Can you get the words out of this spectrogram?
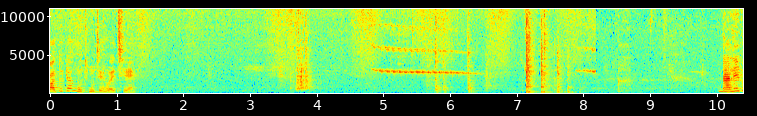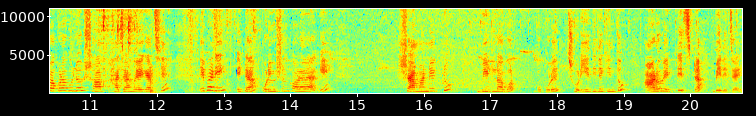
কতটা মুচমুচে হয়েছে। ডালের পকোড়াগুলো সব ভাজা হয়ে গেছে। এবারে এটা পরিবেশন করার আগে সামান্য একটু বিট লবণ ওপরে ছড়িয়ে দিলে কিন্তু আরও এর টেস্টটা বেড়ে যায়।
